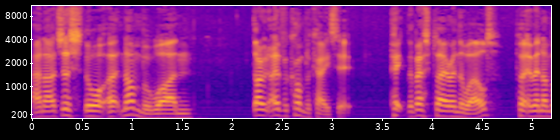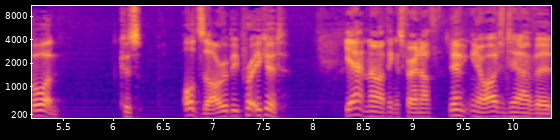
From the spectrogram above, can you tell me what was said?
and I just thought at number one, don't overcomplicate it. Pick the best player in the world, put him at number one, because odds are it'd be pretty good. Yeah, no, I think it's fair enough. Yeah. You know, Argentina have a.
